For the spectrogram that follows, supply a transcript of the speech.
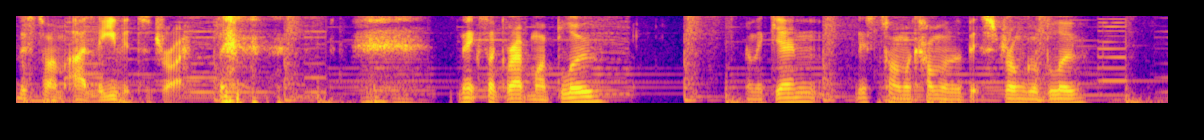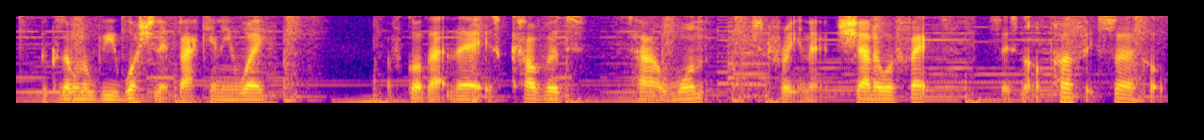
This time I leave it to dry. Next I grab my blue and again this time I come with a bit stronger blue because I'm going to be washing it back anyway. I've got that there, it's covered, it's how I want, just creating that shadow effect so it's not a perfect circle.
